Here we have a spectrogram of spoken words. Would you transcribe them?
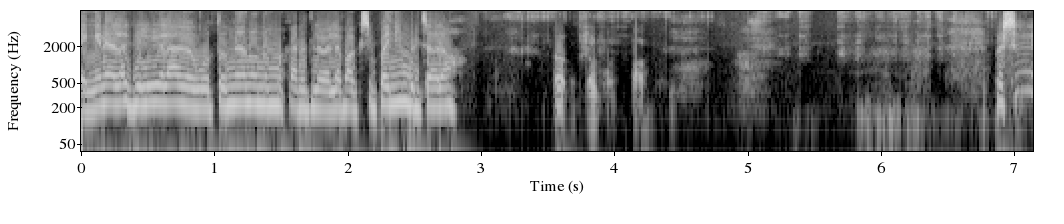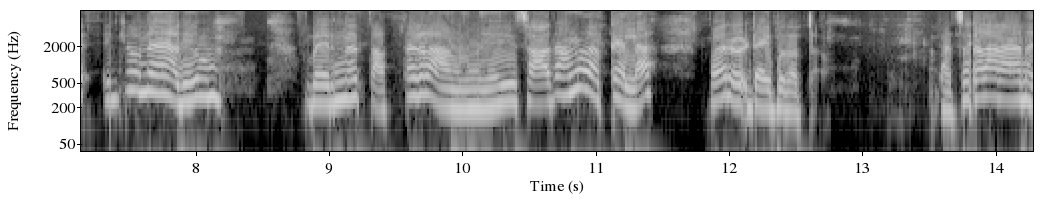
എങ്ങനെയുള്ള കിളികളാ കൊത്തുന്നതെന്ന് നമുക്കറിയത്തില്ല വല്ല പക്ഷിപ്പനിയും പിടിച്ചാലോ? പക്ഷെ എനിക്ക് തോന്നുന്നേ അധികം വരുന്ന തത്തകളാണെന്ന് സാധാരണ തത്തയല്ല വേറെ ടൈപ്പ് തത്ത. പച്ച കളറാണ്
